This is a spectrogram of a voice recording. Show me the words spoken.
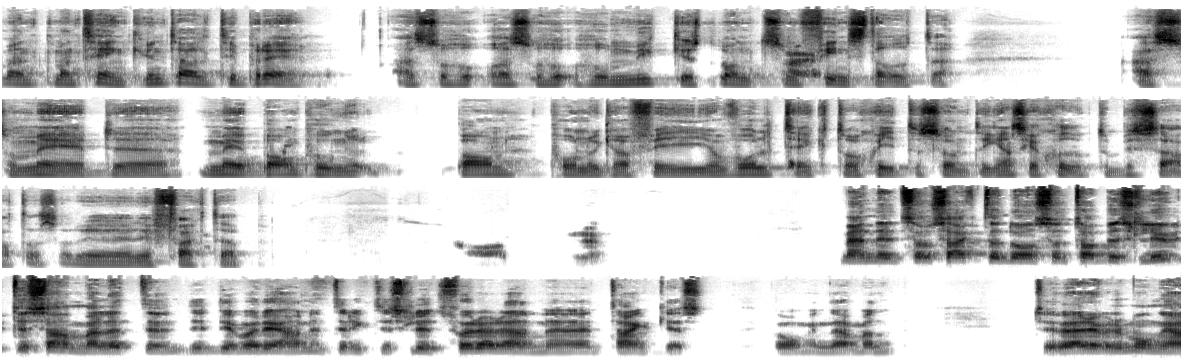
man, man tänker ju inte alltid på det. Alltså, alltså hur, hur mycket sånt som Nej. finns där ute. Alltså med, med barnporno, barnpornografi och våldtäkter och skit och sånt. Det är ganska sjukt och bisarrt. Alltså. Det, det är fucked up. Men eh, som sagt, de som tar beslut i samhället, det, det var det han inte riktigt slutföra den eh, tankegången där. Men tyvärr är det väl många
